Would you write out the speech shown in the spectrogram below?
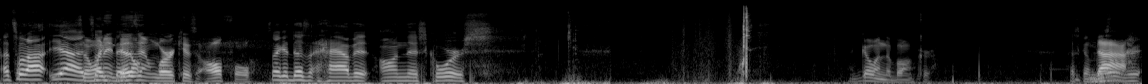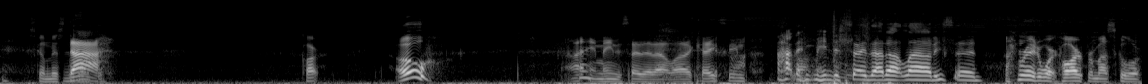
That's what I. Yeah, so it's when like it they doesn't work, it's awful. It's like it doesn't have it on this course. Go in the bunker. That's gonna Die. miss. It's gonna miss the Die. bunker. Cart. Oh! I didn't mean to say that out loud, Casey. I didn't mean to say that out loud. He said. I'm ready to work hard for my score.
